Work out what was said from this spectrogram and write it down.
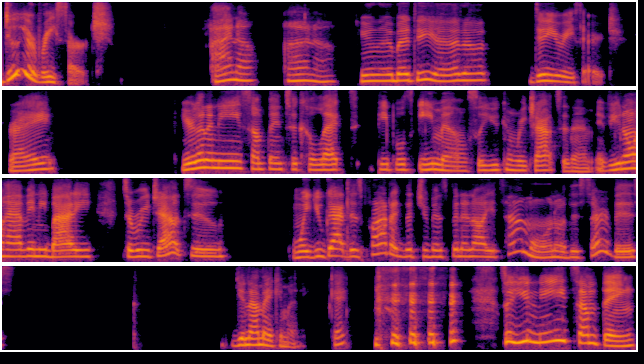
do your research. I know, I know. Do your research, right? You're going to need something to collect people's emails so you can reach out to them. If you don't have anybody to reach out to, when you got this product that you've been spending all your time on or this service, you're not making money. Okay. so you need something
